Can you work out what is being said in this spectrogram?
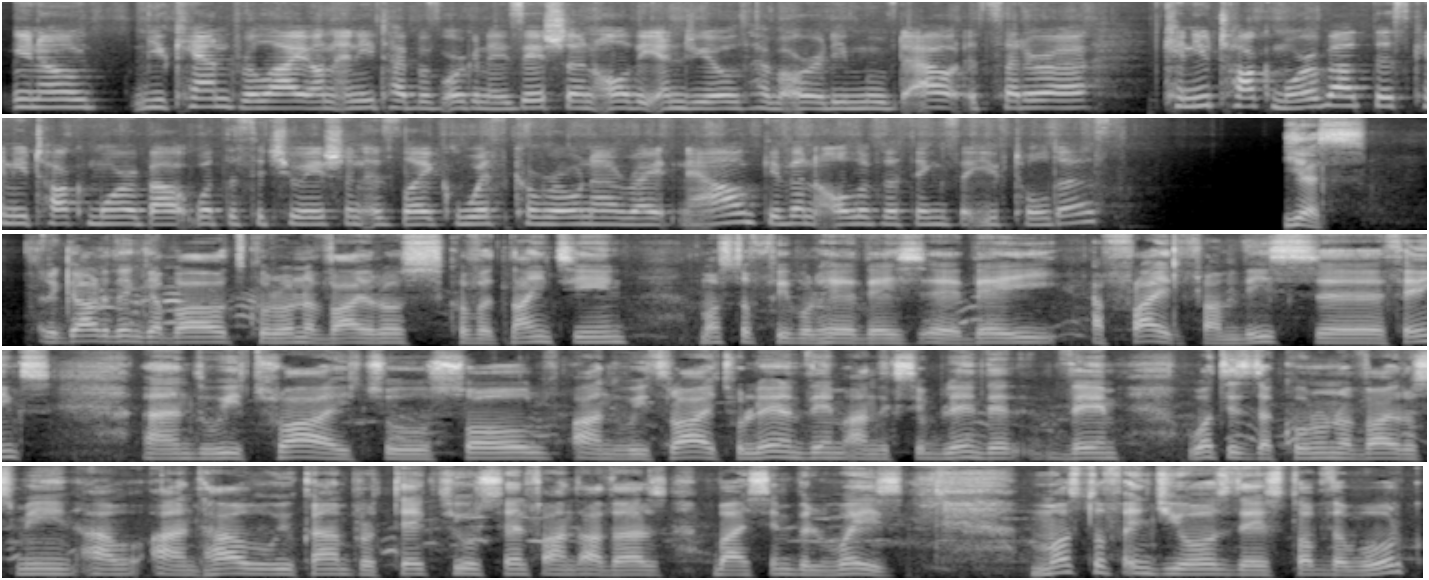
you know, you can't rely on any type of organization. All the NGOs have already moved out, etc. Can you talk more about this? Can you talk more about what the situation is like with Corona right now, given all of the things that you've told us? Yes, regarding about coronavirus covid-19 most of people here they uh, they afraid from these uh, things. And we try to solve and we try to learn them and explain them what is the coronavirus mean and how you can protect yourself and others by simple ways. Most of ngos they stop the work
